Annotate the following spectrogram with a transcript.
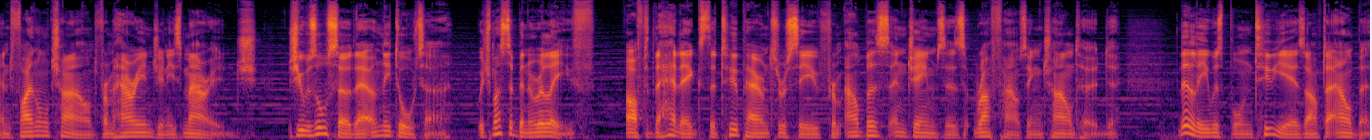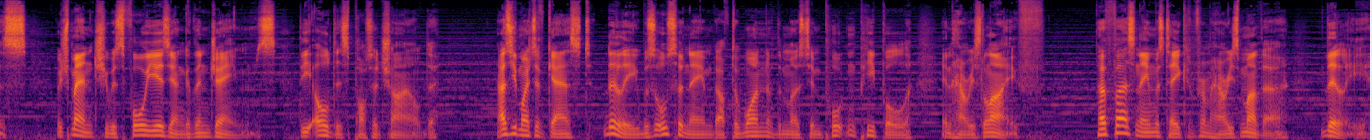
and final child from Harry and Ginny's marriage. She was also their only daughter, which must have been a relief after the headaches the two parents received from Albus and James's roughhousing childhood. Lily was born two years after Albus, which meant she was four years younger than James, the oldest Potter child. As you might have guessed, Lily was also named after one of the most important people in Harry's life. Her first name was taken from Harry's mother, Lily,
